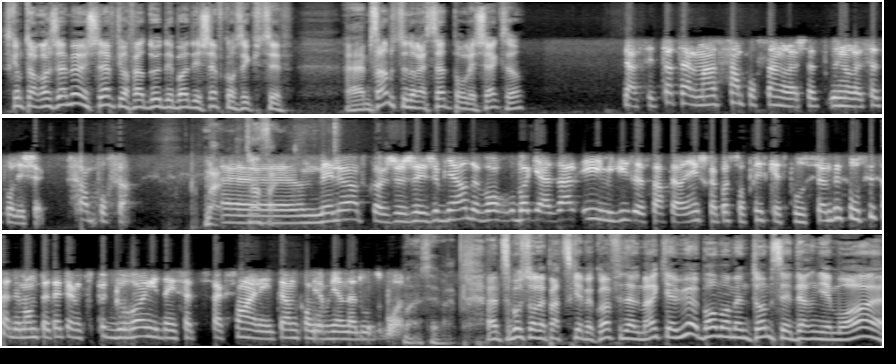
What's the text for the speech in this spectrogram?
c'est comme tu n'auras jamais un chef qui va faire deux débats des chefs consécutifs. Euh, il me semble que c'est une recette pour l'échec, ça. C'est totalement 100% une recette, une recette pour l'échec. 100 euh, mais là, en tout cas, j'ai bien hâte de voir Rouba Gazal et Émilie Le Sartarien. Je serais pas surprise qu'elle se positionne. Ça aussi, ça demande peut-être un petit peu de grogne et d'insatisfaction à l'interne qu'on Gabriel Nadeau-Dubois. Ouais, c'est vrai. Un petit mot sur le Parti québécois, finalement, qui a eu un bon momentum ces derniers mois.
